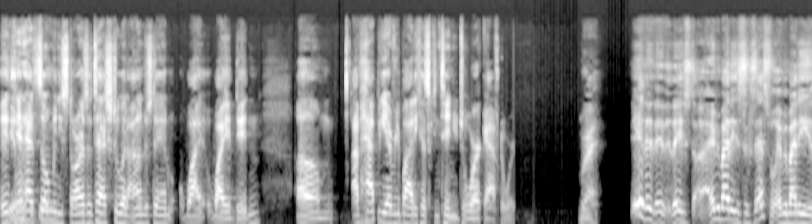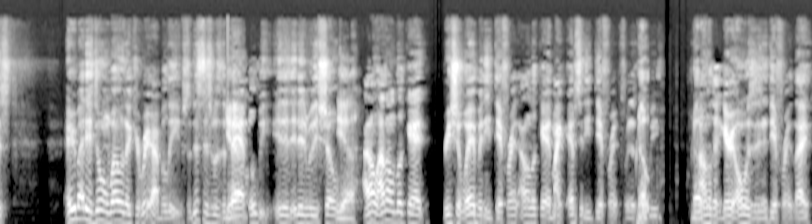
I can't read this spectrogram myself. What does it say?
it, it it had so many stars attached to it i understand why why it didn't um i'm happy everybody has continued to work afterward Right. Yeah, they, they, they everybody's successful. Everybody is everybody is doing well in their career, I believe. So this is was a Yeah. bad movie. It, it didn't really show. yeah I don't I don't look at Bresha Webb any different. I don't look at Mike Epps any different for this Nope. movie. I don't look at Gary Owens any different. Like,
